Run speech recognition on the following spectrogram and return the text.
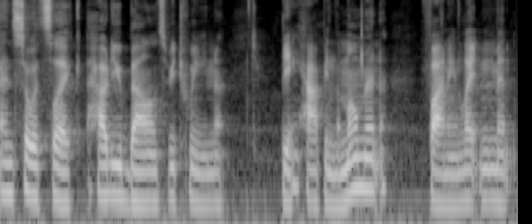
And so it's like how do you balance between being happy in the moment, finding enlightenment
